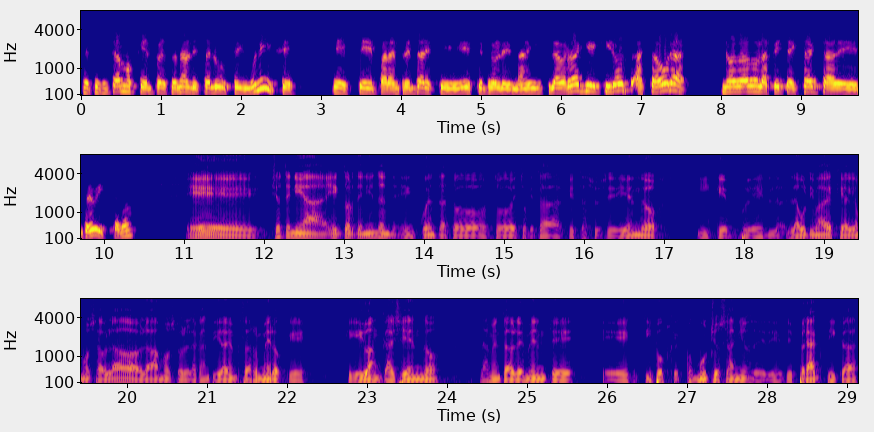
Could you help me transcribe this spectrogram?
Necesitamos que el personal de salud se inmunice este, para enfrentar este, este problema. Y la verdad que Quirós hasta ahora no ha dado la fecha exacta de entrevista, ¿no? Eh, yo tenía, Héctor, teniendo en, cuenta todo, todo esto que está, que está sucediendo y que eh, la, última vez que habíamos hablado, hablábamos sobre la cantidad de enfermeros que, que iban cayendo lamentablemente eh, tipos que con muchos años de, práctica,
